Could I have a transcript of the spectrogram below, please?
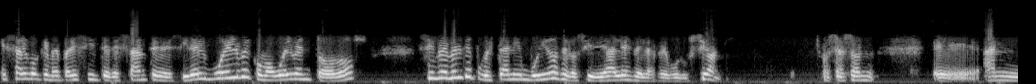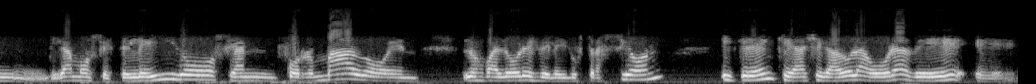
es algo que me parece interesante decir. Él vuelve como vuelven todos, simplemente porque están imbuidos de los ideales de la revolución. O sea, son, eh, han, digamos, este, leído, se han formado en los valores de la ilustración, y creen que ha llegado la hora de eh,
